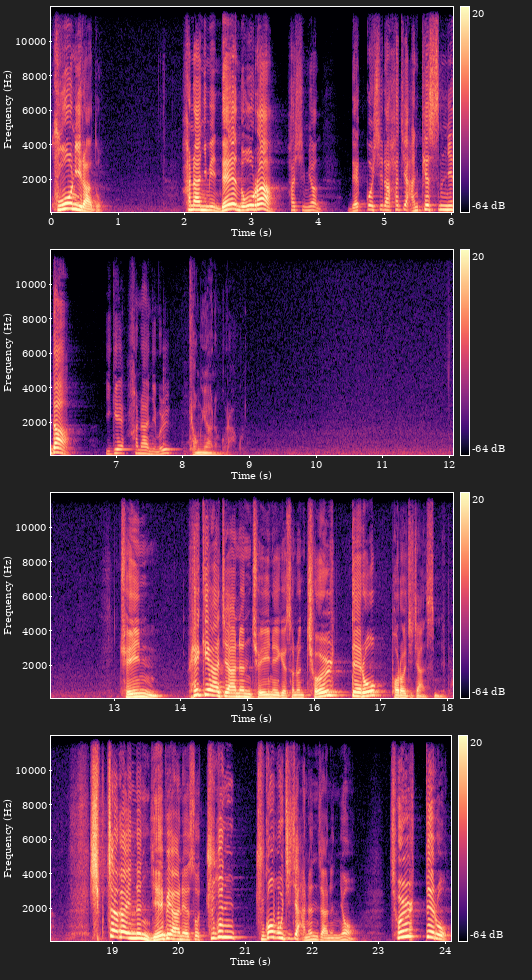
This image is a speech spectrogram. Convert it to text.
구원이라도 하나님이 내놓으라 하시면 내 것이라 하지 않겠습니다. 이게 하나님을 경외하는 거라고요. 죄인 회개하지 않은 죄인에게서는 절대로 벌어지지 않습니다. 십자가 있는 예배 안에서 죽은 죽어보지 않은 자는요 절대로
